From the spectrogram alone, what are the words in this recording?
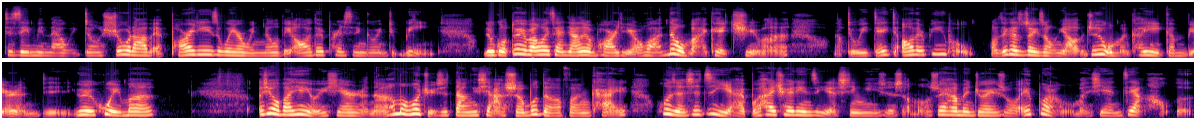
？Does it mean that we don't show up at parties where we know the other person going to be？如果对方会参加那个 party 的话，那我们还可以去吗？那 Do we date other people？哦，这个是最重要的，就是我们可以跟别人的约会吗？而且我发现有一些人呢，他们或许是当下舍不得分开，或者是自己还不太确定自己的心意是什么，所以他们就会说：“哎，不然我们先这样好了。”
